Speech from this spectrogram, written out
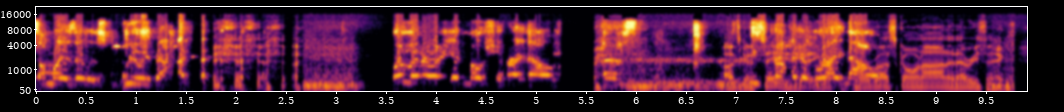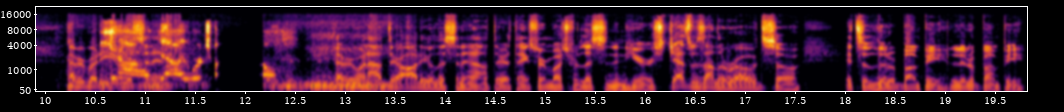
Some ways it was really bad. we're literally in motion right now. There's, I was gonna He's say you got, you got right tour bus going on and everything. Everybody yeah, listening, yeah, we're trying. everyone out there, audio listening out there, thanks very much for listening here. Jasmine's on the road, so it's a little bumpy, little bumpy.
